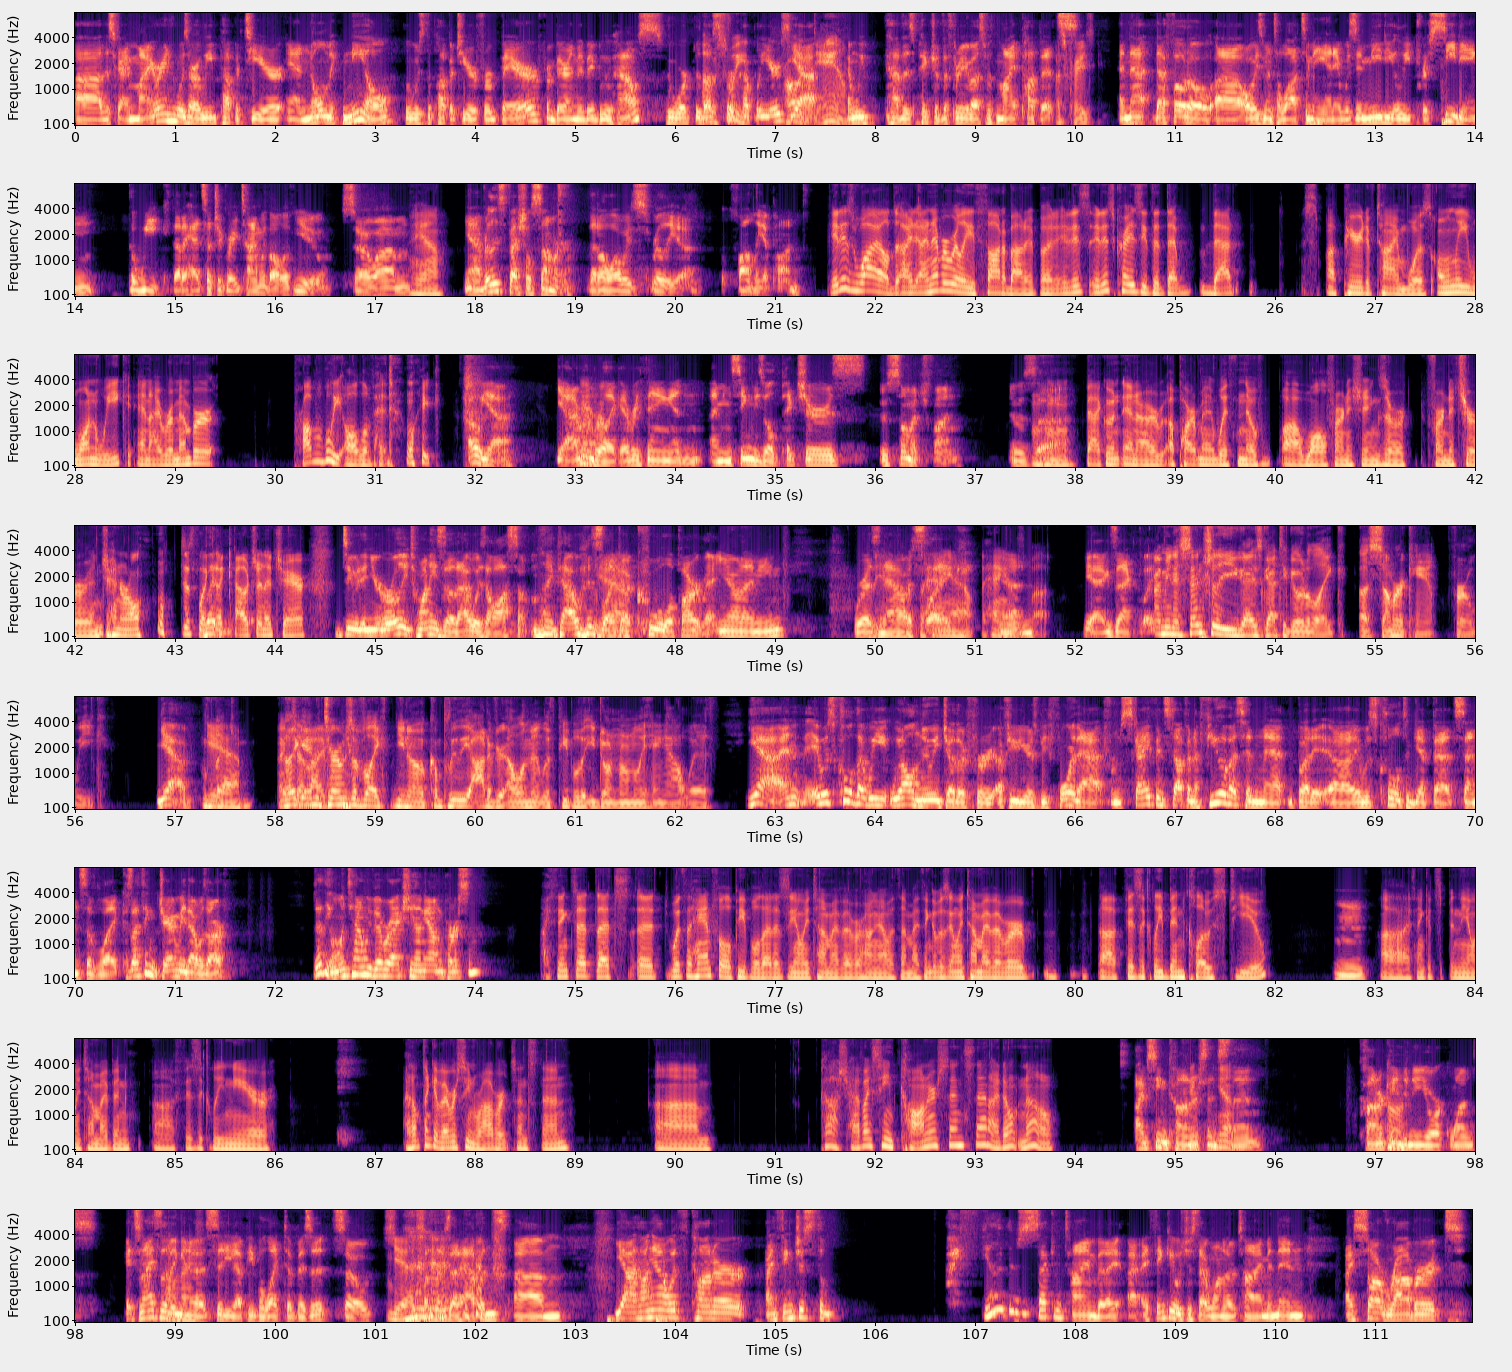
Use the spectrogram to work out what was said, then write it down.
uh, this guy Myron, who was our lead puppeteer, and Noel MacNeal, who was the puppeteer for Bear from Bear in the Big Blue House, who worked with Oh, us for a couple of years. Oh, yeah, damn. and we have this picture of the three of us with my puppets. That's crazy. And that that photo uh, always meant a lot to me, and it was immediately preceding the week that I had such a great time with all of you. So um, Yeah. yeah, a really special summer that I'll always really uh, look fondly upon. It is wild. I, I never really thought about it, but it is it is crazy that that that a period of time was only one week, and I remember probably all of it. like, Oh yeah, yeah. I remember Yeah. like everything, and I mean, seeing these old pictures. It was so much fun. It was. Uh, mhm. back when, in our apartment with no uh, wall furnishings or furniture in general, just like But- a couch and a chair. dude, in your early twenties, though, that was awesome. Like that was like a cool apartment. You know what I mean? Whereas Yeah, now it it's like, hangout, hangout yeah, spot. yeah, exactly. I mean, essentially, you guys got to go to like a summer camp for a week. yeah, Yeah, Like Except in I- terms of like you know completely out of your element with people that you don't normally hang out with. yeah, and it was cool that we we all knew each other for a few years before that from Skype and stuff, and a few of us had met. But it uh, it was cool to get that sense of like, because I think Jeremy, that was our. Is that the only time we've ever actually hung out in person? I think that that's uh, with a handful of people. That is the only time I've ever hung out with them. I think it was the only time I've ever uh, physically been close to you. Mm. Uh, I think it's been the only time I've been uh, physically near. I don't think I've ever seen Robert since then. Um, gosh, have I seen Connor since then? I don't know. I've seen Connor think- since yeah. then. Connor came Huh. to New York once. It's nice living Oh, in a city that people like to visit, so Yeah. sometimes that happens. Um, yeah, I hung out with Connor. I think just the. I feel like there was a second time, but I, I think it was just that one other time, and then I saw Robert.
